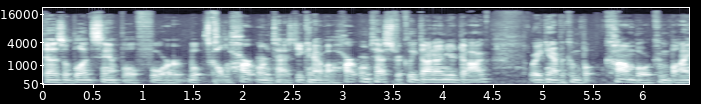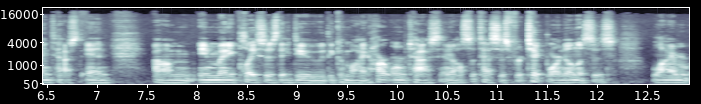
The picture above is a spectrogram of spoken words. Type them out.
does a blood sample for what's called a heartworm test, you can have a heartworm test strictly done on your dog, or you can have a com- combo or combined test. And um, in many places, they do the combined heartworm test, and it also tests for tick-borne illnesses Lyme,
